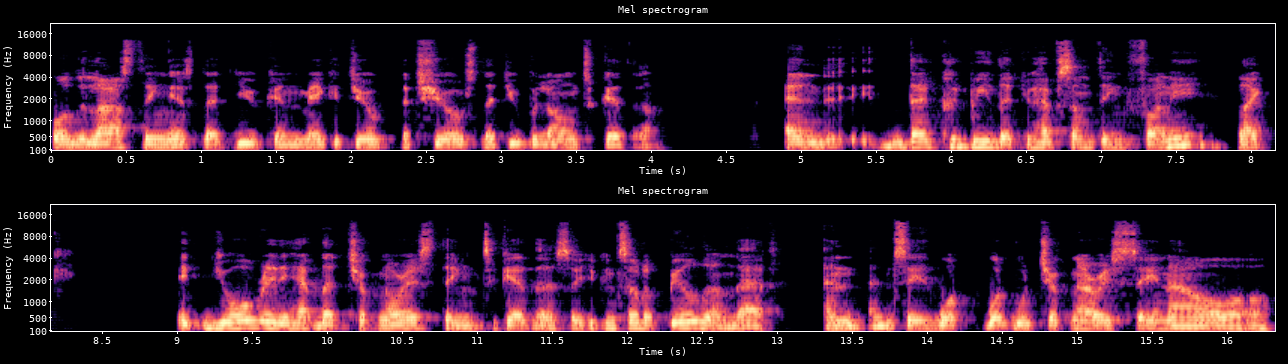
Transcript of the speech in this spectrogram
or the last thing is that you can make a joke that shows that you belong together. And that could be that you have something funny like it, you already have that chuck norris thing together so you can sort of build on that and and say what what would Chuck Norris say now, or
